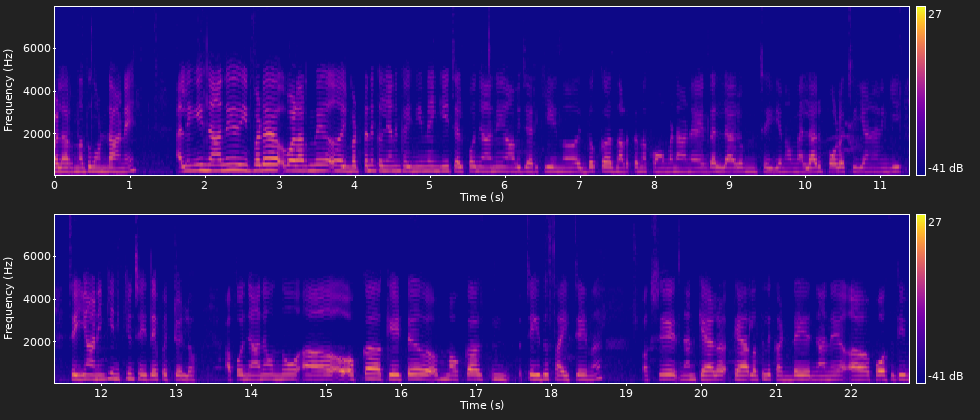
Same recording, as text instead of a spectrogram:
വളർന്നത് കൊണ്ടാണ്. അല്ലെങ്കിൽ ഞാൻ ഇവിടെ വളർന്ന് ഇവിടെ തന്നെ കല്യാണം കഴിഞ്ഞിരുന്നെങ്കിൽ ചിലപ്പോൾ ഞാൻ ആ വിചാരിക്കുന്ന ഇതൊക്കെ നടക്കുന്ന കോമൺ ആണ്. ഇതെല്ലാവരും ചെയ്യണം എല്ലാവരും ഫോളോ ചെയ്യാനാണെങ്കിൽ ചെയ്യുകയാണെങ്കിൽ എനിക്കും ചെയ്തേ പറ്റുമല്ലോ അപ്പോൾ ഞാൻ ഒന്നും ഒക്കെ കേട്ട് ഒക്കെ ചെയ്ത് സഹിച്ചേന്ന്. പക്ഷേ ഞാൻ കേരള കേരളത്തിൽ കണ്ട് ഞാൻ പോസിറ്റീവ്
